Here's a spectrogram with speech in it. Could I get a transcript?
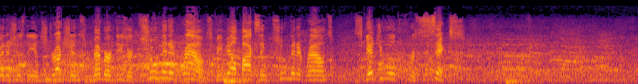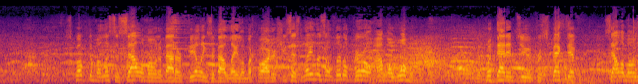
finishes the instructions. Remember, these are two-minute rounds. Female boxing, two-minute rounds, scheduled for six. Spoke to Melissa Salamone about her feelings about Layla McCarter. She says, Layla's a little girl, I'm a woman. To put that into perspective, Salamone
